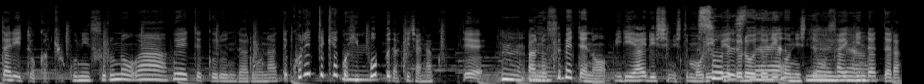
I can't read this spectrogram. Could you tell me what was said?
たりとか曲にするのは増えてくるんだろうなって。これって結構ヒップホップだけじゃなくて、うんあの全てのビリー・アイリッシュにしてもオリそうですね。ビア・ロードリゴにしてもいやいや。最近だったら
